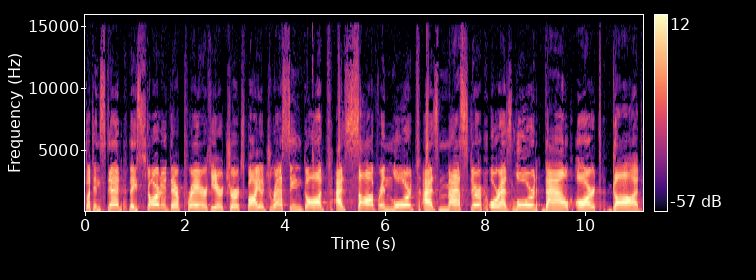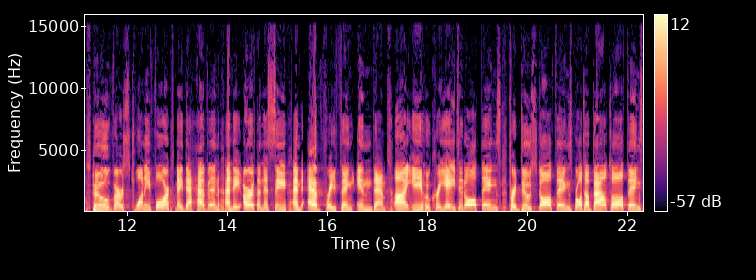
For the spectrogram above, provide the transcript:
but instead they started their prayer here, church, by addressing God as sovereign Lord, as Master, or as Lord, thou art God, who, verse 24, made the heaven and the earth and the sea and everything in them, i.e., who created all things, produced all things, brought about all things,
